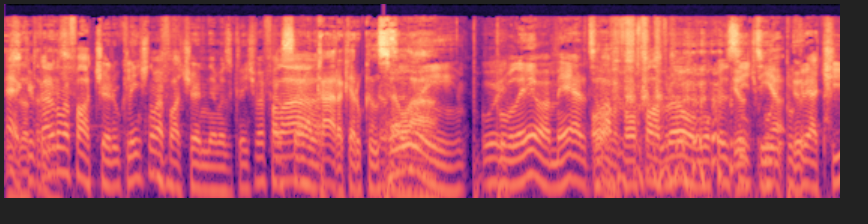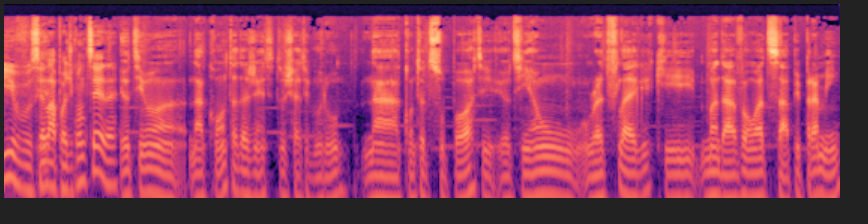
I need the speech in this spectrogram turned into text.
É, Exatamente. que o cara não vai falar churn, o cliente não vai falar churn, né? Mas o cliente vai falar. Cancela. Cara, quero cancelar. Ruim, problema, merda, sei oh. lá, vai falar um palavrão, alguma coisa assim, eu tipo, tinha, pro eu, criativo, sei eu, lá, pode acontecer, né? Eu tinha uma, na conta da gente do Chat Guru, na conta de suporte, eu tinha um red flag que mandava um WhatsApp para mim,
